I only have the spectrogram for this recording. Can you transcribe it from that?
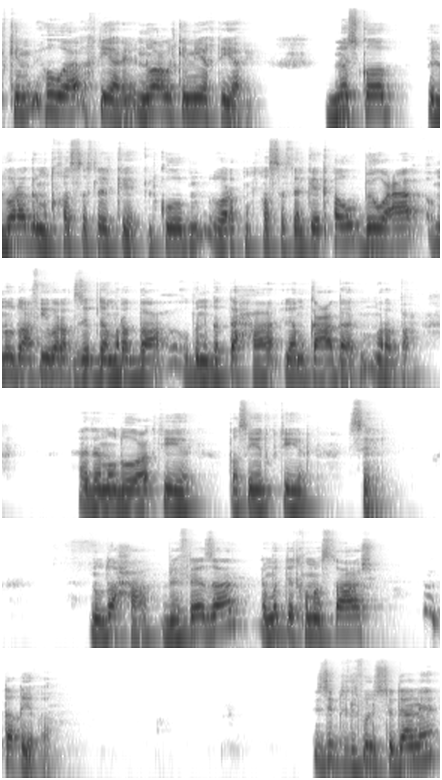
الكم هو اختياري النوع والكمية اختياري بنسكب بالورق المتخصص للكيك الكوب ورق متخصص للكيك أو بوعاء بنوضع فيه ورق زبدة مربع وبنقطعها إلى مكعبات مربعة هذا موضوع كتير بسيط وكتير سهل. نوضعها بالفريزر لمدة 15 دقيقة. زبدة الفول السوداني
